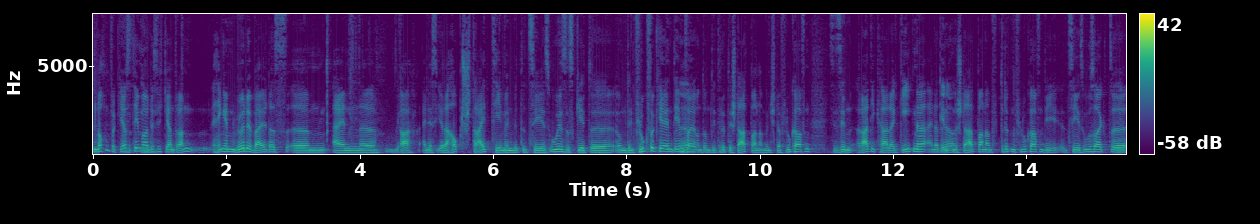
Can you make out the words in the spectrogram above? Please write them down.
Noch ein Verkehrsthema, das ich gern dranhängen würde, weil das ähm, ein, äh, ja, eines Ihrer Hauptstreitthemen mit der CSU ist. Es geht äh, um den Flugverkehr in dem ja. Fall und um die dritte Startbahn am Münchner Flughafen. Sie sind radikaler Gegner einer dritten genau. Startbahn am dritten Flughafen. Die CSU sagt, äh,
